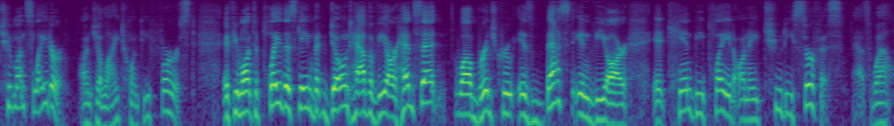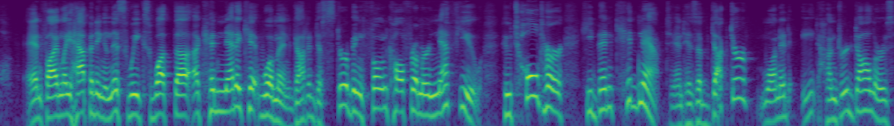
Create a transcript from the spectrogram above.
two months later on July 21st. If you want to play this game but don't have a VR headset, while Bridge Crew is best in VR, it can be played on a 2D surface as well. And finally, happening in this week's What the, a Connecticut woman got a disturbing phone call from her nephew who told her he'd been kidnapped and his abductor wanted $800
